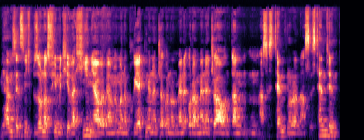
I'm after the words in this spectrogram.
Wir haben es jetzt nicht besonders viel mit Hierarchien, ja, aber wir haben immer eine Projektmanagerin und Man oder Manager und dann einen Assistenten oder eine Assistentin.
